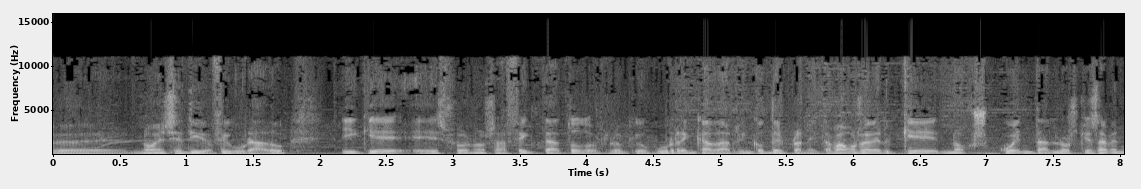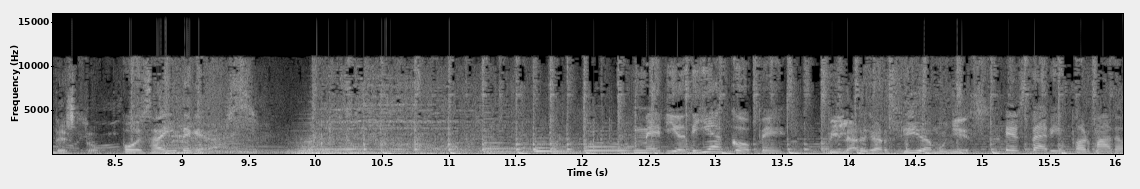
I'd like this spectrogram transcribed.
eh, no en sentido figurado y que eso nos afecta a todos, lo que ocurre en cada rincón del planeta. Vamos a ver qué nos cuentan los que saben de esto. Pues ahí te quedas. Mediodía Cope. Pilar García Muñiz. Estar informado.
